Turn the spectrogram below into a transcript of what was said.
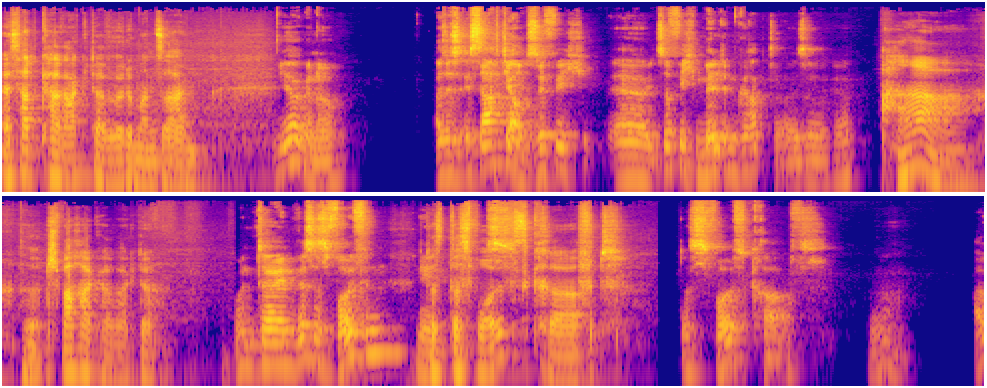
es hat Charakter, würde man sagen. Ja, genau. Also es, es sagt ja auch süffig, äh, süffig mild im Charakter. Also, ja. Ah, also ein schwacher Charakter. Und dein, was ist das, Wolfen? Nee, Das, das Wolfskraft. Das Wolfskraft. Ja.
